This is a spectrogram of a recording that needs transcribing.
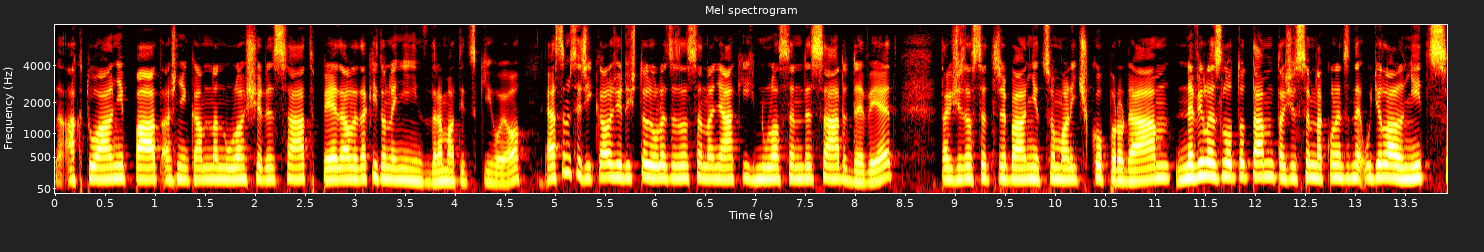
aktuálně pád až někam na 0,65, ale taky to není nic dramatického, jo. Já jsem si říkal, že když to doleze zase na nějakých 0,79, takže zase třeba něco maličko prodám. Nevylezlo to tam, takže jsem nakonec neudělal nic,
